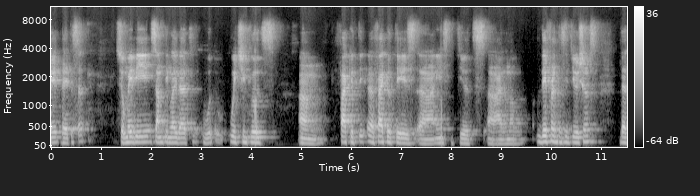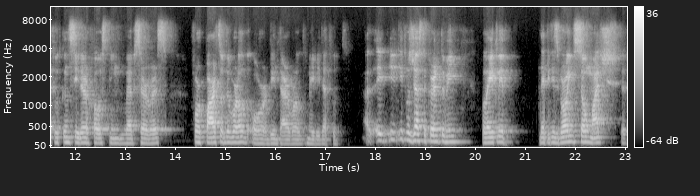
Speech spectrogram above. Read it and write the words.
data data set. So maybe something like that, which includes um, faculty, uh, faculties, uh, institutes, uh, I don't know, different institutions that would consider hosting web servers for parts of the world or the entire world. Maybe that would, it, it was just occurring to me lately that it is growing so much that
